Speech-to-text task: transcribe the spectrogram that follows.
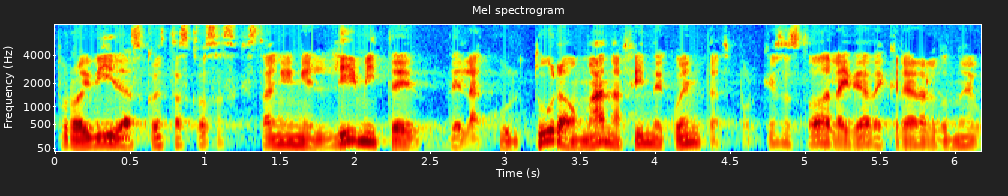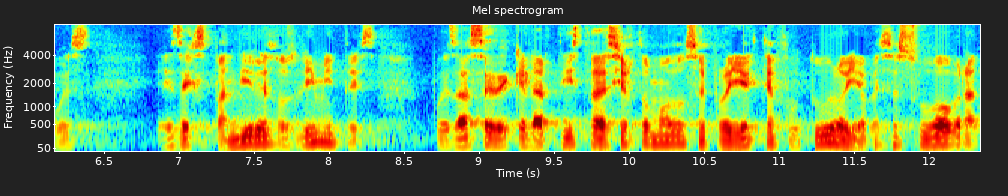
prohibidas, con estas cosas que están en el límite de la cultura humana, a fin de cuentas, porque esa es toda la idea de crear algo nuevo, es, es expandir esos límites, pues hace de que el artista de cierto modo se proyecte a futuro y a veces su obra,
